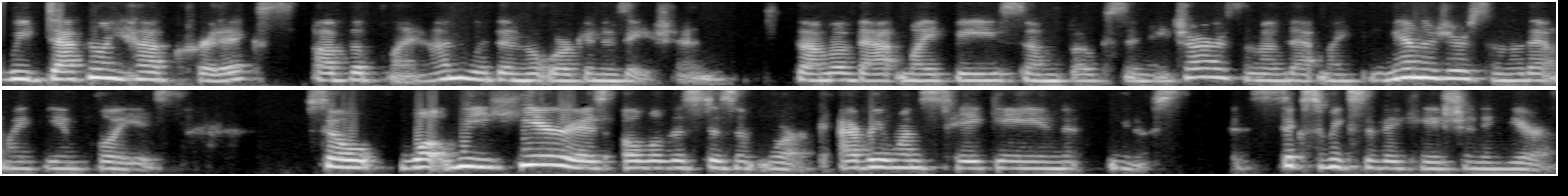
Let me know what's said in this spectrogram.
We definitely have critics of the plan within the organization. Some of that might be some folks in HR, some of that might be managers, some of that might be employees. So what we hear is, oh, well, this doesn't work. Everyone's taking, you know, six weeks of vacation a year.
